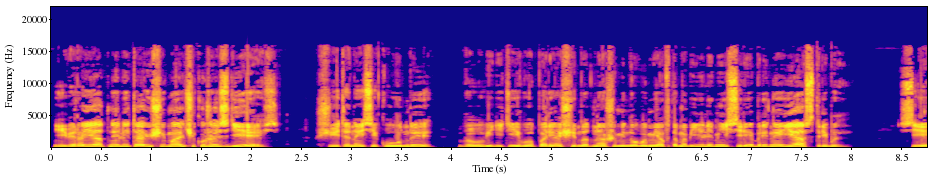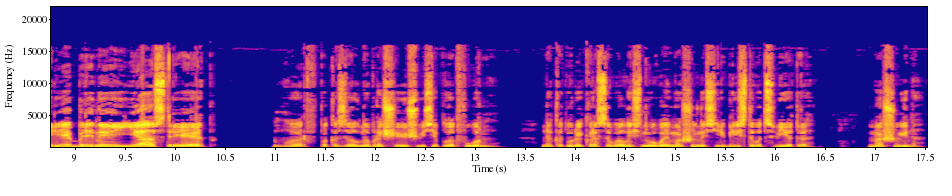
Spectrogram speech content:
«Невероятный летающий мальчик уже здесь! В считанные секунды вы увидите его парящим над нашими новыми автомобилями серебряные ястребы! Серебряный ястреб!» Марф показал на вращающуюся платформу, на которой красовалась новая машина серебристого цвета. Машина,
